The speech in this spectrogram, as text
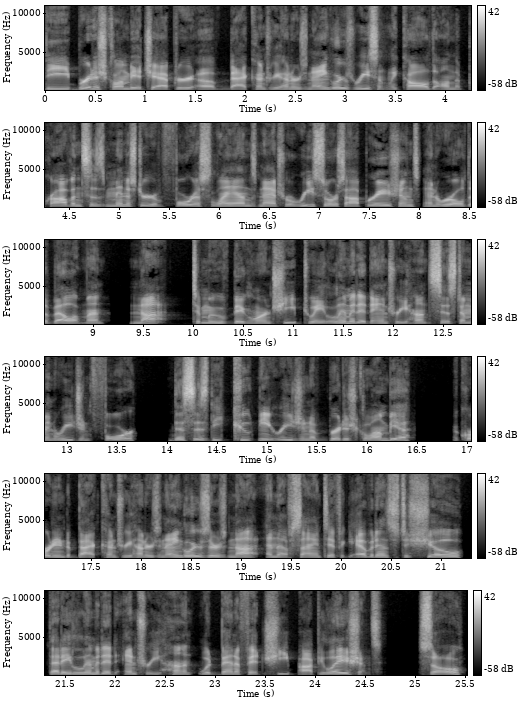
The British Columbia chapter of Backcountry Hunters and Anglers recently called on the province's Minister of Forest Lands, Natural Resource Operations, and Rural Development not to move bighorn sheep to a limited entry hunt system in Region 4. This is the Kootenay region of British Columbia, According to backcountry hunters and anglers, there's not enough scientific evidence to show that a limited entry hunt would benefit sheep populations. So,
